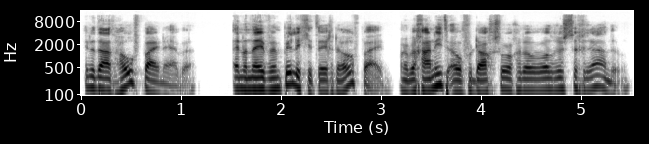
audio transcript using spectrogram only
inderdaad hoofdpijn hebben. En dan nemen we een pilletje tegen de hoofdpijn. Maar we gaan niet overdag zorgen dat we wat rustiger aan doen.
